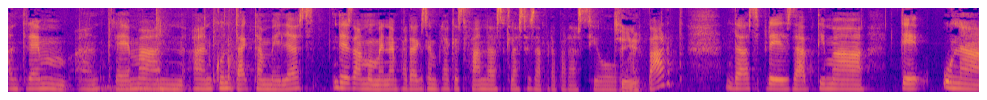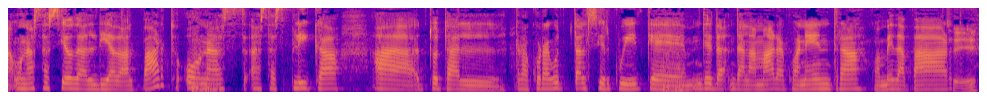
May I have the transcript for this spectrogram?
Entrem, entrem en, en contacte amb elles des del moment, per exemple, que es fan les classes de preparació sí. al part. Després, Àptima té una, una sessió del dia del part on uh mhm. -huh. s'explica uh, tot el recorregut del circuit que, uh mhm. -huh. de, de la mare quan entra, quan ve de part, sí.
